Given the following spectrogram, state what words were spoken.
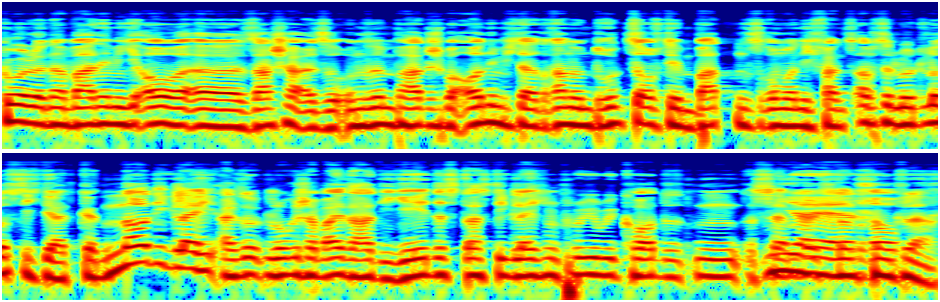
cool. Und dann war nämlich auch äh, Sascha, also unsympathisch, war auch nämlich da dran und drückt so auf den Buttons rum und ich fand's absolut lustig. Der hat genau die gleichen, also logischerweise hat jedes das die gleichen pre-recordeten Samples Ja, ja, da drauf. klar.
